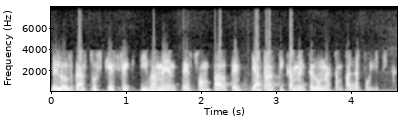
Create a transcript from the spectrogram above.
de los gastos que efectivamente son parte ya prácticamente de una campaña política.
